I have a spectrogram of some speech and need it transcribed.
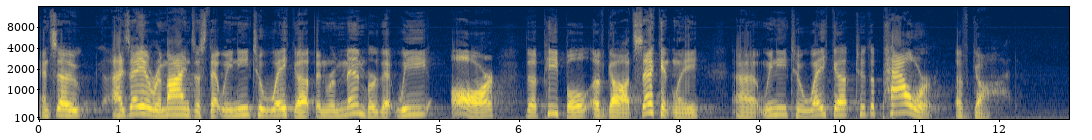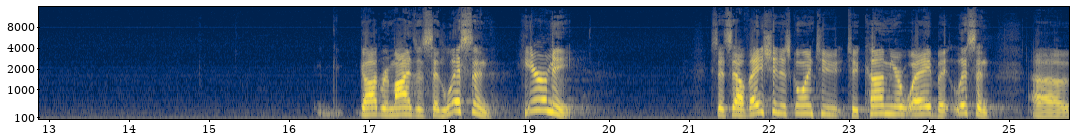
And so Isaiah reminds us that we need to wake up and remember that we are the people of God. Secondly, uh, we need to wake up to the power of God. God reminds us, said, Listen, hear me. Said, Salvation is going to, to come your way, but listen, uh,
